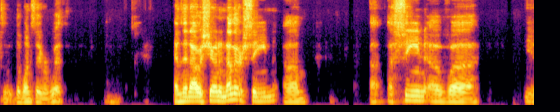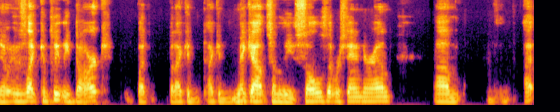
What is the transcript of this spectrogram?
the, the ones they were with. And then I was shown another scene, um, a, a, scene of, uh, you know, it was like completely dark, but but I could I could make out some of these souls that were standing around, um, I,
